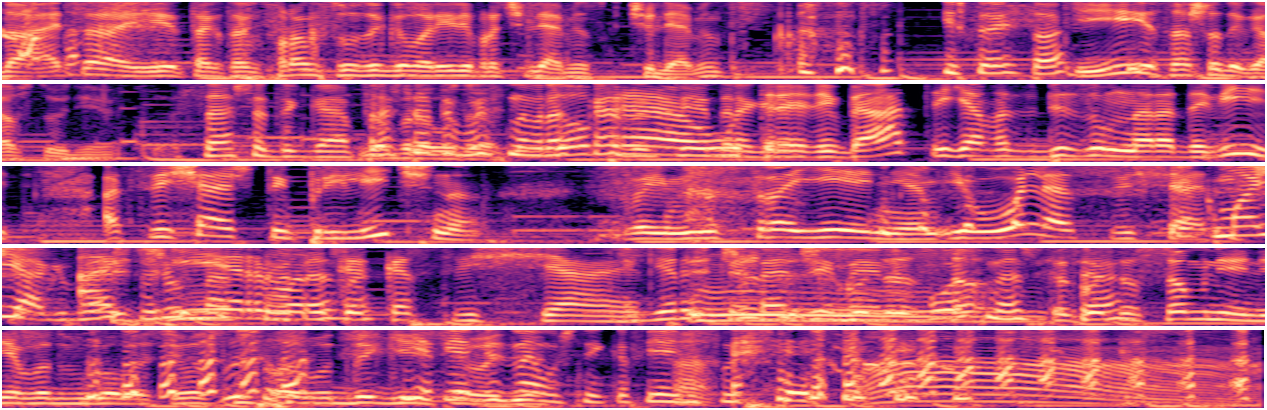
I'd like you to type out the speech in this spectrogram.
Да, это и так, так французы говорили про Челябинск. Челябинск. И что, и что? И Саша Дега в студии. Саша Тыга, про Доброе что ты утро. будешь нам рассказывать, Доброе утро, дорогая? ребят. Я вас безумно рада видеть. Освещаешь ты прилично своим настроением. И Оля освещает. Как маяк, знаешь, а на 16 Герман как освещает. Отдельная какое-то какое-то сомнение вот в голосе. Услышала вот Деги Нет, я без наушников, я не А. слышу. А,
